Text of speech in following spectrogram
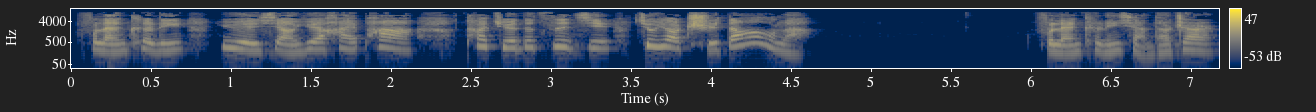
富兰克林越想越害怕，他觉得自己就要迟到了。富兰克林想到这儿，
